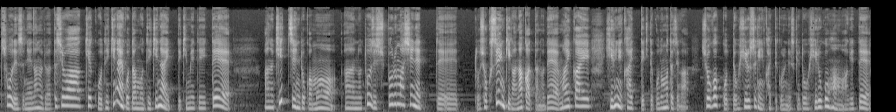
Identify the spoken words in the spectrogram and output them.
そうですねなので私は結構できないことはもうできないって決めていてあのキッチンとかもあの当時シュプルマシネって、えー、っと食洗機がなかったので毎回昼に帰ってきて子どもたちが小学校ってお昼過ぎに帰ってくるんですけど昼ご飯をあげて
